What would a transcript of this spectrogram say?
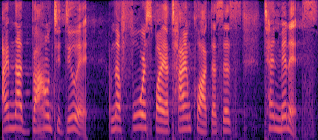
I'm not bound to do it. I'm not forced by a time clock that says 10 minutes.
